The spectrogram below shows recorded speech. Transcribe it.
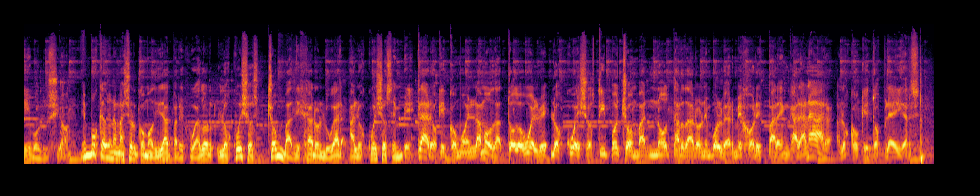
evolución. En busca de una mayor comodidad para el jugador, los cuellos chomba dejaron lugar a los cuellos en B. Claro que como en la moda todo vuelve, los cuellos tipo chomba no tardaron en volver mejores para engalanar a los players.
